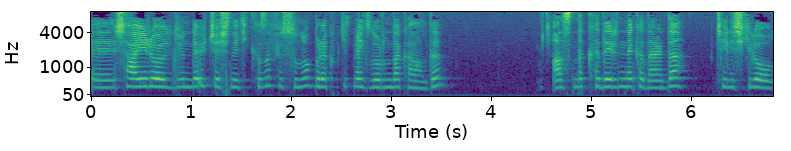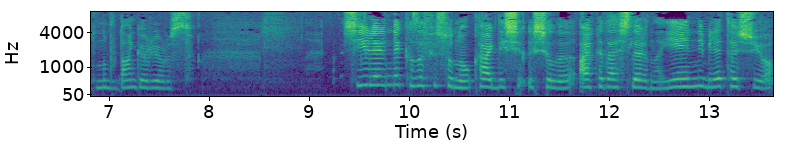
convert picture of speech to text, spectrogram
E, şair öldüğünde 3 yaşındaki kızı Füsun'u bırakıp gitmek zorunda kaldı. Aslında kaderin ne kadar da çelişkili olduğunu buradan görüyoruz. Şiirlerinde kızı Füsun'u, kardeşi Işıl'ı, arkadaşlarını, yeğenini bile taşıyor.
